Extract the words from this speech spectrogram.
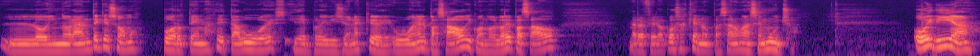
lo ignorante que somos por temas de tabúes y de prohibiciones que hubo en el pasado y cuando hablo de pasado me refiero a cosas que no pasaron hace mucho. Hoy día,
